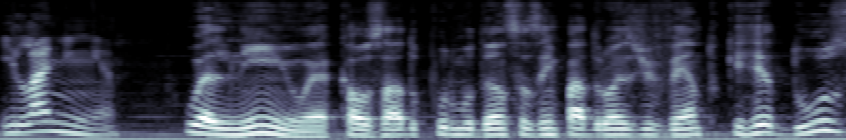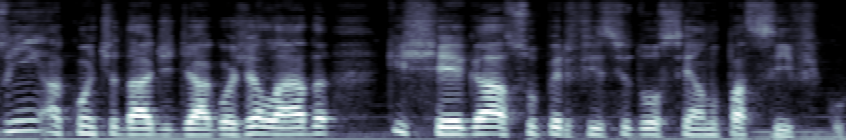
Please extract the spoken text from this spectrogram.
e Laninha. O El Ninho é causado por mudanças em padrões de vento que reduzem a quantidade de água gelada que chega à superfície do Oceano Pacífico.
